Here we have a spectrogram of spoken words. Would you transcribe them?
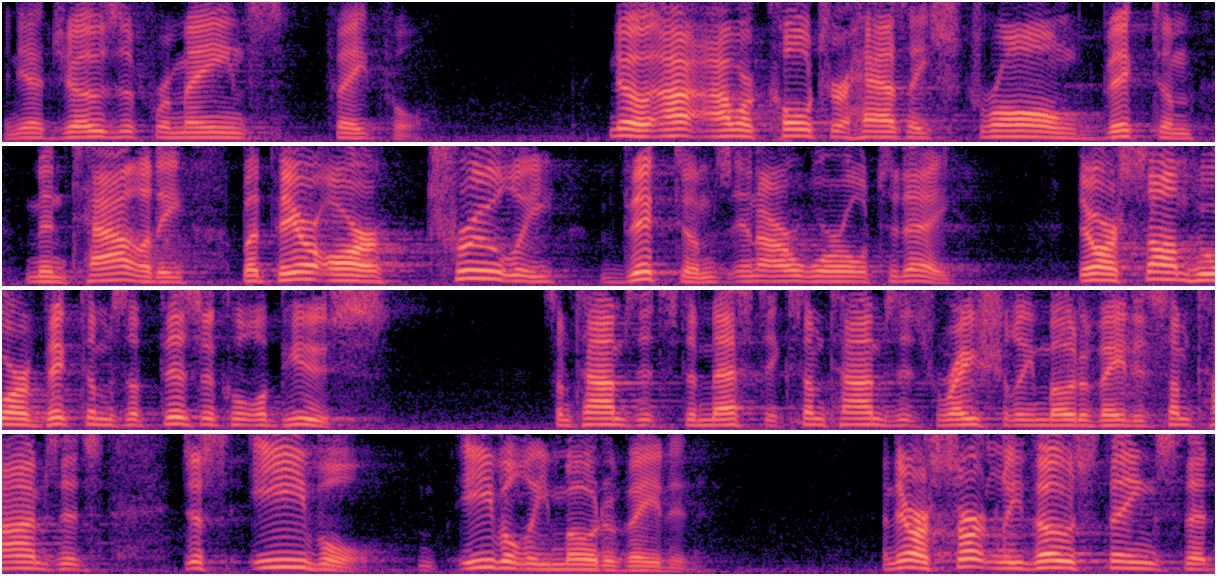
And yet Joseph remains faithful. You know, our, our culture has a strong victim mentality, but there are truly victims in our world today. There are some who are victims of physical abuse. Sometimes it's domestic, sometimes it's racially motivated, sometimes it's just evil, evilly motivated. And there are certainly those things that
